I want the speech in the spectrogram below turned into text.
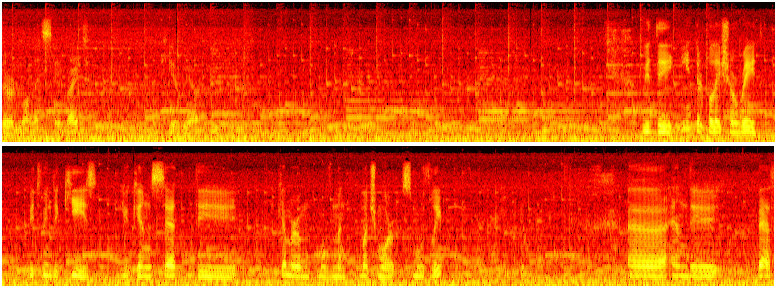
third one let's say right? And here we are. With the interpolation rate between the keys you can set the camera movement much more smoothly. Uh, and the path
